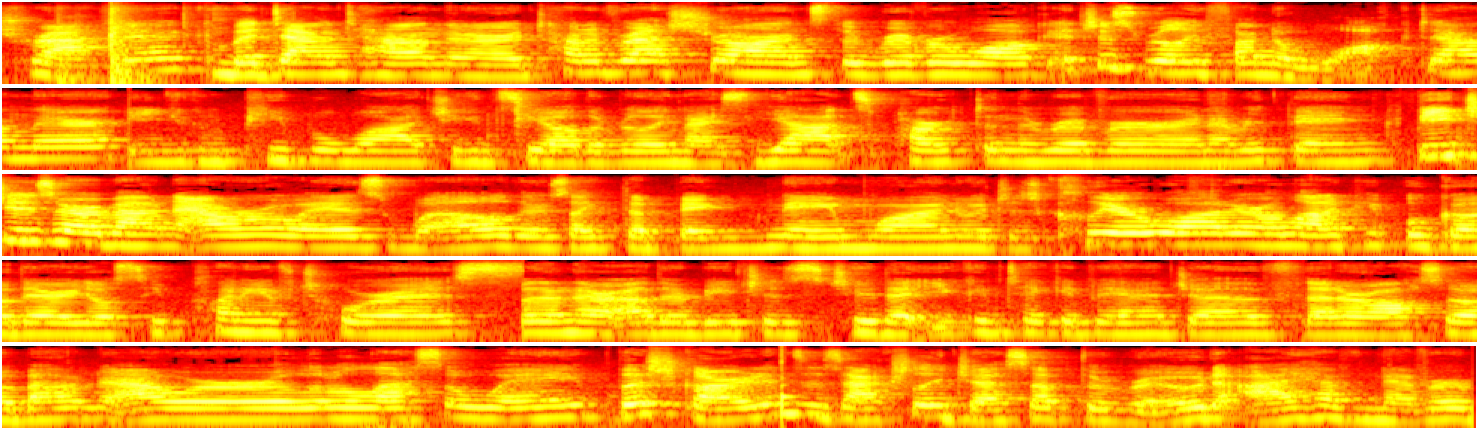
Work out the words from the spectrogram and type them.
traffic. But downtown there are a ton of restaurants, the Riverwalk. It's just really fun to walk down there. You can people watch, you can see all the really nice yachts parked in the river and everything. Beaches are about an hour away as well. There's like the big name one, which is Clearwater. A lot of people go there. You'll see plenty of tourists. But then there are other beaches too that you can take advantage of that are also about an hour, a little less away. Busch Gardens is actually just up the road. I have never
